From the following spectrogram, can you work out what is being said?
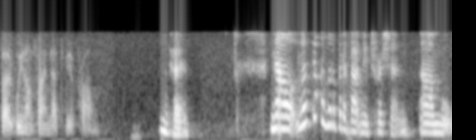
but we don't find that to be a problem. Okay. Now let's talk a little bit about nutrition. Um,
